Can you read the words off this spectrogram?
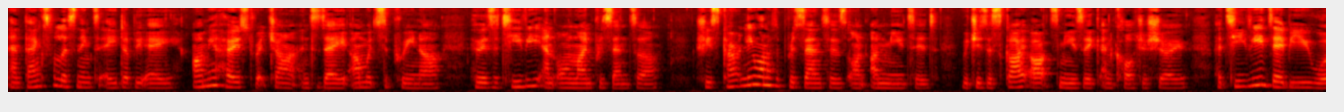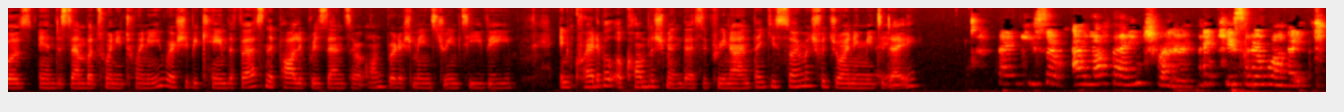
and thanks for listening to AWA. I'm your host, Richa, and today I'm with Sabrina, who is a TV and online presenter. She's currently one of the presenters on Unmuted, which is a Sky Arts music and culture show. Her TV debut was in December 2020, where she became the first Nepali presenter on British mainstream TV. Incredible accomplishment there, Sabrina, and thank you so much for joining me today. Thank you so. I love that intro. Thank you so much.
